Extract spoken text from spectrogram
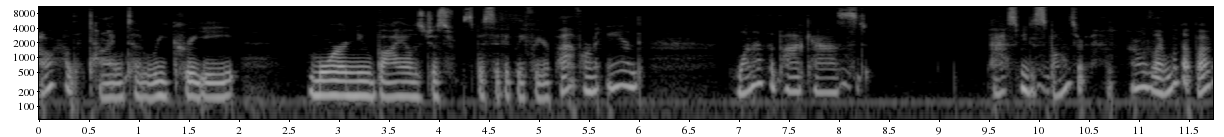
I don't have the time to recreate more new bios just specifically for your platform. And one of the podcasts asked me to sponsor them. I was like, what the fuck?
